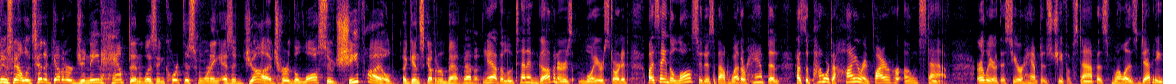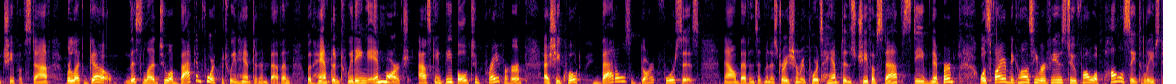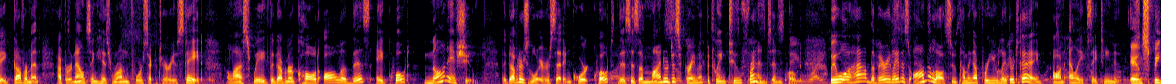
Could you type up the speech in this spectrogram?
News now, Lieutenant Governor Jenean Hampton was in court this morning as a judge heard the lawsuit she filed against Governor Matt Bevin. Yeah, the lieutenant governor's lawyer started by saying the lawsuit is about whether Hampton has the power to hire and fire her own staff. Earlier this year, Hampton's chief of staff as well as deputy chief of staff were let go. This led to a back and forth between Hampton and Bevin, with Hampton tweeting in March asking people to pray for her as she, quote, battles dark forces. Now, Bevin's administration reports Hampton's chief of staff, Steve Knipper, was fired because he refused to follow a policy to leave state government after announcing his run for Secretary of State. Last week, the governor called all of this a, quote, non-issue. The governor's lawyer said in court, quote, this is a minor disagreement between two friends, end quote. We will have the very latest on the lawsuit coming up for you later today on LEX 18 News. And speak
